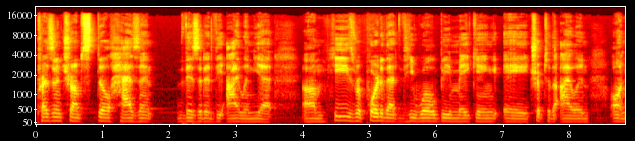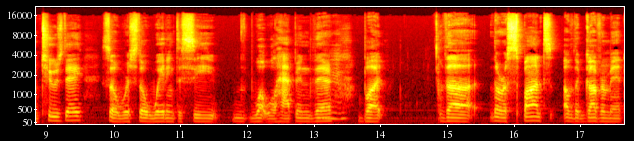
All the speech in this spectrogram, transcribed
President Trump still hasn't visited the island yet. Um, he's reported that he will be making a trip to the island on Tuesday, so we're still waiting to see what will happen there. Mm-hmm. But the the response of the government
